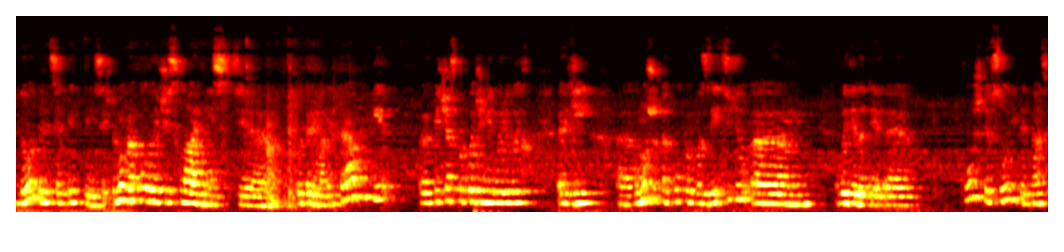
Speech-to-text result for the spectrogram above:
до 30 тисяч. Тому, враховуючи складність отриманих травм під час проходження бойових дій, вношу таку пропозицію е, виділити кошти в сумі 15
